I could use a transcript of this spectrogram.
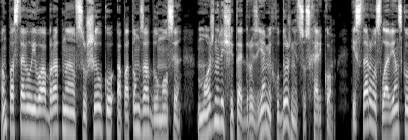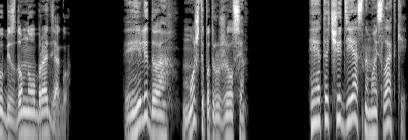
он поставил его обратно в сушилку, а потом задумался, можно ли считать друзьями художницу с хорьком и старого славянского бездомного бродягу. Или да, может, и подружился. «Это чудесно, мой сладкий.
